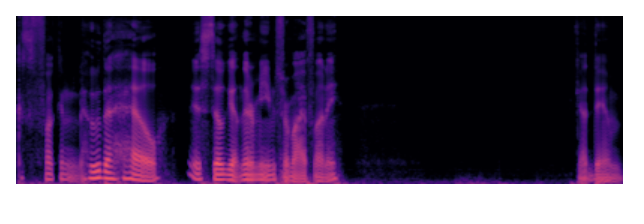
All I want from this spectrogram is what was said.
Cause fucking who the hell is still getting their memes from iFunny? Goddamn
